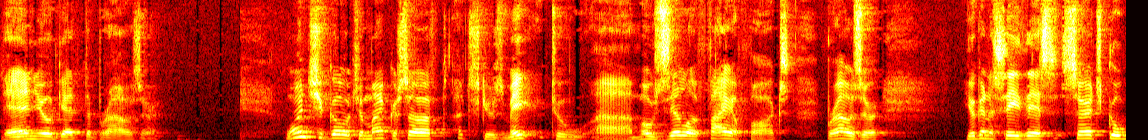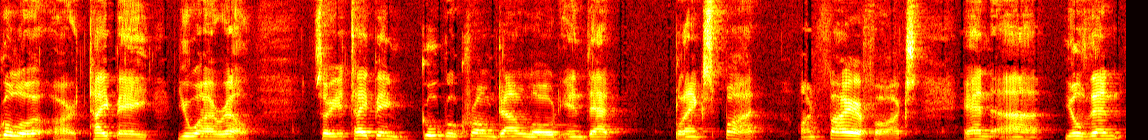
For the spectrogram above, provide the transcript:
Then you'll get the browser. Once you go to Microsoft, excuse me, to uh, Mozilla Firefox browser, you're going to see this search Google or, or type a URL. So you type in Google Chrome download in that blank spot on Firefox, and uh, you'll then,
